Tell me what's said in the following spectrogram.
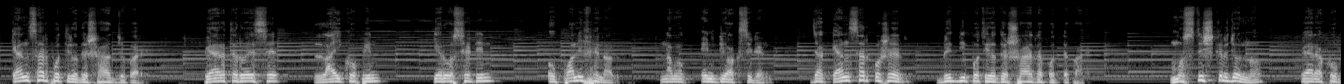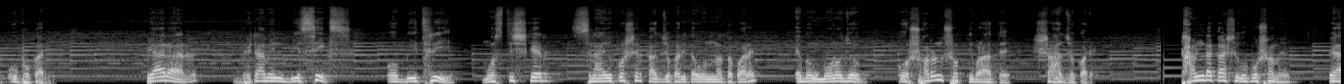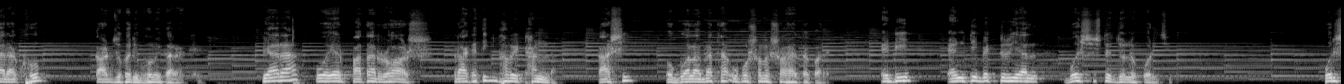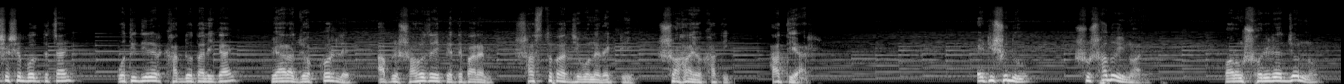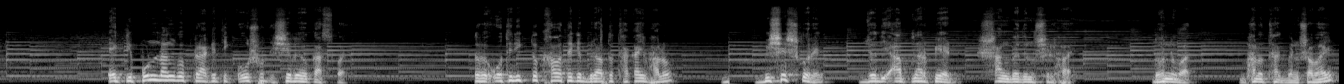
ক্যান্সার প্রতিরোধে সাহায্য করে। পেয়ারাতে রয়েছে লাইকোপিন, কেরোসেটিন ও পলিফেনল নামক অ্যান্টিঅক্সিডেন্ট, যা ক্যান্সার কোষের বৃদ্ধি প্রতিরোধে সহায়তা করতে পারে। মস্তিষ্কের জন্য পেয়ারা খুব উপকারী। পেয়ারার ভিটামিন বি সিক্স ও বি থ্রি মস্তিষ্কের স্নায়ুকোষের কার্যকারিতা উন্নত করে এবং মনোযোগ ও স্মরণ শক্তি বাড়াতে সাহায্য করে। ঠান্ডা কাশি উপশমে পেয়ারা খুব কার্যকরী ভূমিকা রাখে। পেয়ারা ও এর পাতার রস প্রাকৃতিকভাবে ঠান্ডা, কাশি ও গলা ব্যথা উপশমে সহায়তা করে। এটি অ্যান্টিব্যাকটেরিয়াল বৈশিষ্ট্যের জন্য পরিচিত। পরিশেষে বলতে চাই, প্রতিদিনের খাদ্য তালিকায় পেয়ারা যোগ করলে আপনি সহজেই পেতে পারেন স্বাস্থ্যকর জীবনের একটি সহায়ক হাতি হাতিয়ার। এটি শুধু সুস্বাদুই নয় বরং শরীরের জন্য একটি পূর্ণাঙ্গ প্রাকৃতিক ঔষধ হিসেবেও কাজ করে। তবে অতিরিক্ত খাওয়া থেকে বিরত থাকাই ভালো, বিশেষ করে যদি আপনার পেট সংবেদনশীল হয়। ধন্যবাদ। ভালো থাকবেন সবাই।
